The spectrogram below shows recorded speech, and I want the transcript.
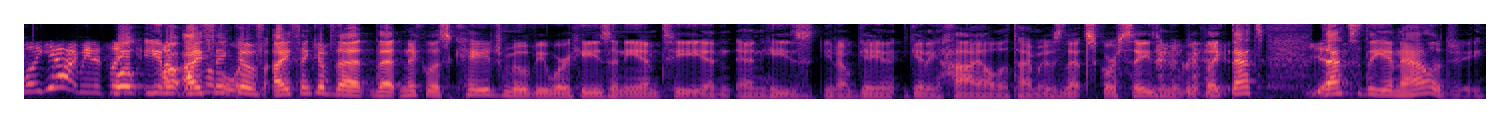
well, yeah. I mean, it's like well, you know, I think of I think yeah. of that that Nicolas Cage movie where he's an EMT and and he's you know getting getting high all the time. It was that Scorsese movie. Like that's yeah. that's the analogy.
